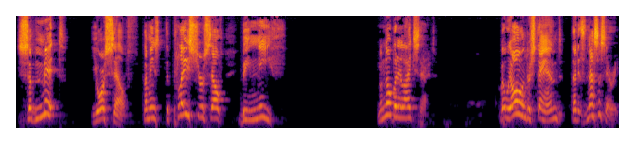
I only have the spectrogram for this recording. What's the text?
submit yourself. That means to place yourself beneath. Now nobody likes that. But we all understand that it's necessary.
